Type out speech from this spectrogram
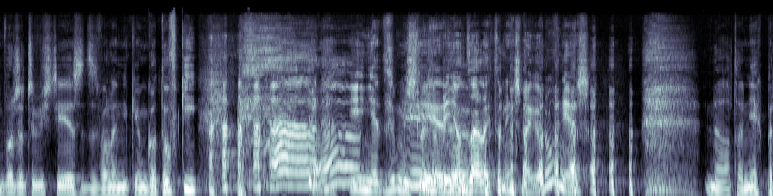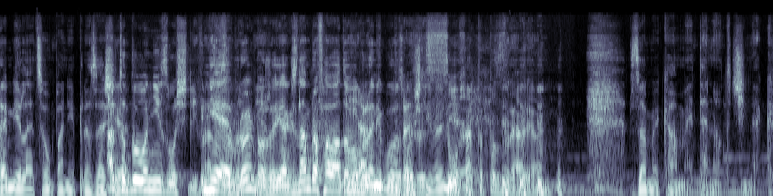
bo rzeczywiście jest zwolennikiem gotówki. I nie, myślę, nie, że pieniądza elektronicznego również. No to niech premie lecą, panie prezesie. A to było niezłośliwe. Nie, absolutnie. broń Boże, jak znam Rafała, to w ogóle nie było złośliwe. Słucha, Nie. to pozdrawiam. Zamykamy ten odcinek.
